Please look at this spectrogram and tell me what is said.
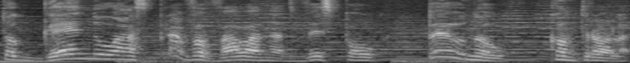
to Genua sprawowała nad wyspą pełną kontrolę.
